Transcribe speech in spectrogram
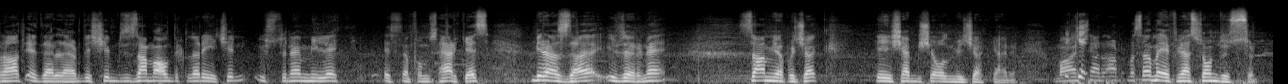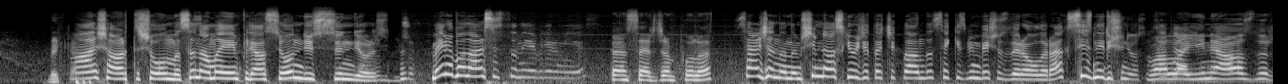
rahat ederlerdi. Şimdi zam aldıkları için üstüne millet esnafımız herkes biraz daha üzerine zam yapacak. Değişen bir şey olmayacak yani. Maaşlar artmasa ama enflasyon düşsün. Bekle. Maaş artışı olmasın ama enflasyon düşsün diyoruz. Merhabalar siz tanıyabilir miyiz? Ben Sercan Polat. Sercan Hanım şimdi asgari ücret açıklandı 8500 lira olarak. Siz ne düşünüyorsunuz? Vallahi yine azdır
